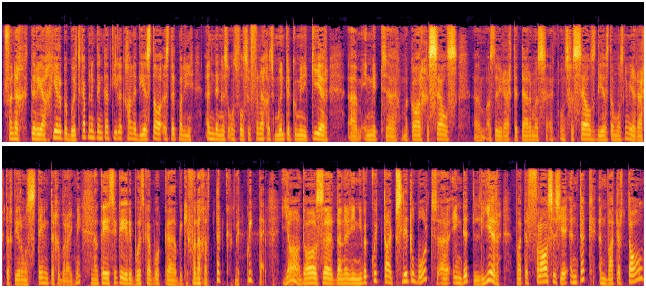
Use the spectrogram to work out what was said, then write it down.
vinnig te reageer op 'n boodskap en ek dink natuurlik gaan dit deesdae is dit maar die inding is ons wil so vinnig as moontlik kommunikeer um, en met uh, mekaar gesels um, as dit die regte term is ek, ons gesels deesdae ons nie meer regtig deur ons stem te gebruik nie. En dan kan jy seker hierdie boodskap ook 'n uh, eh, bietjie vinniger tik met QuickType. Ja daar's uh, dan nou die nuwe QuickType sleutelbord uh, en dit leer watter frases jy intik in watter taal.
